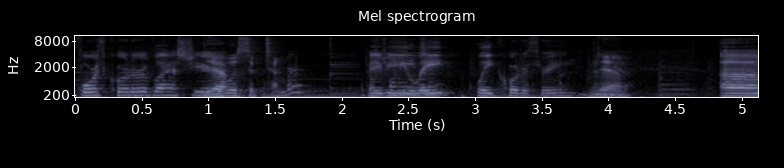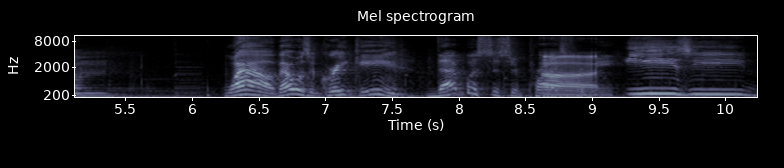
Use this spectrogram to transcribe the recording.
fourth quarter of last year. Yeah. it was September. maybe late late quarter three. Yeah. Um, wow, that was a great game. That was a surprise Uh, for me. Easy,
